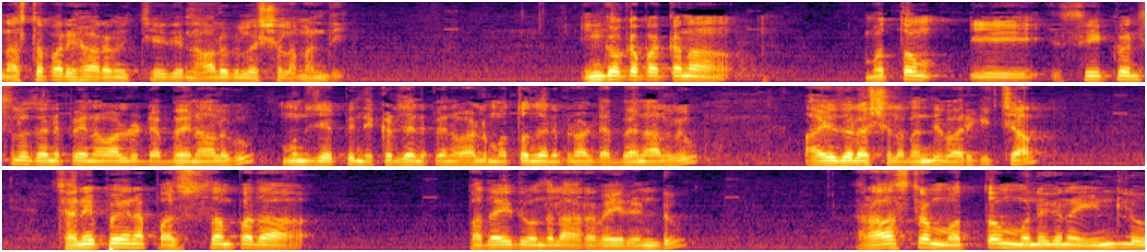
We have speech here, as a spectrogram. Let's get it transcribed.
నష్టపరిహారం ఇచ్చేది నాలుగు లక్షల మంది. ఇంకొక పక్కన మొత్తం ఈ సీక్వెన్స్లో చనిపోయిన వాళ్ళు డెబ్బై నాలుగు ముందు చెప్పింది ఇక్కడ చనిపోయిన వాళ్ళు మొత్తం చనిపోయిన వాళ్ళు డెబ్బై నాలుగు ఐదు లక్షల మంది వారికి ఇచ్చాం. చనిపోయిన పశు సంపద పదైదు వందల అరవై రెండు రాష్ట్రం మొత్తం మునిగిన ఇండ్లు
